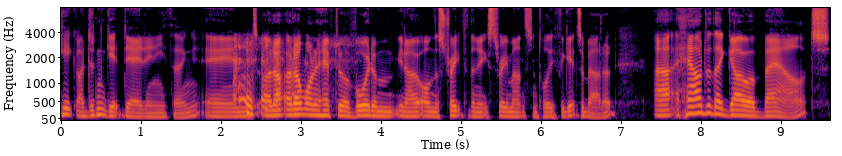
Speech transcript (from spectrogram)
heck, I didn't get dad anything, and I don't I don't want to have to avoid him, you know, on the street for the next three months until he forgets about it. Uh, how do they go about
